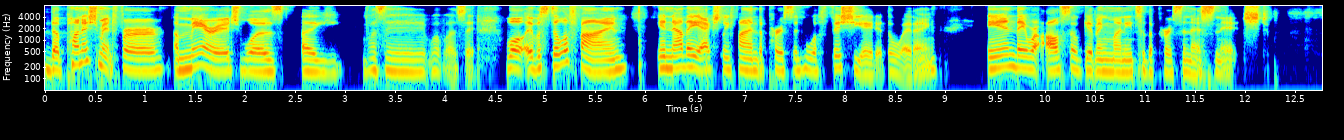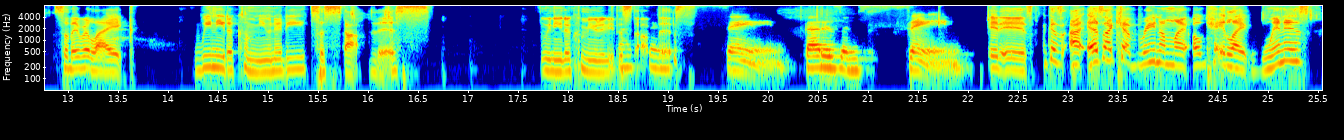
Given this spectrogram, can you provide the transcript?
the punishment for a marriage was a was it what was it? Well, it was still a fine, and now they actually find the person who officiated the wedding, and they were also giving money to the person that snitched. So they were like, "We need a community to stop this. We need a community to stop insane. this." Insane. That is insane. It is because I, as I kept reading, I'm like, okay, like when is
